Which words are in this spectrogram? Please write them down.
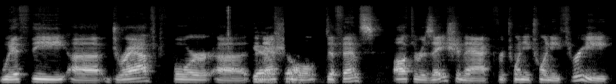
with the uh, draft for uh, the yes. National Defense Authorization Act for 2023.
